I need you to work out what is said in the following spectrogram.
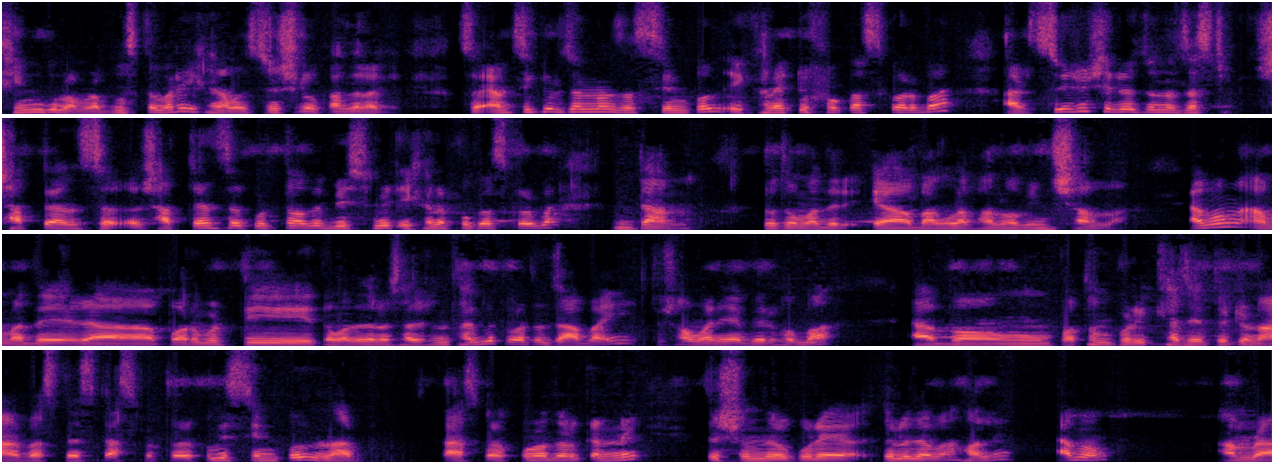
থিমগুলো আমরা বুঝতে পারি এখানে আমাদের সৃজনশীল কাজে লাগে। সো এমসিকিউর জন্য জাস্ট সিম্পল এখানে একটু ফোকাস করবা, আর সৃজনশীলের জন্য জাস্ট সাতটা অ্যান্সার সাতটা অ্যান্সার করতে হবে বিশ মিনিট, এখানে ফোকাস করবা ডান তো তোমাদের বাংলা ভালো হবে ইনশাল্লাহ এবং আমাদের পরবর্তী তোমাদের জন্য সাজেশন থাকবে, তোমরা তো যাবাই, একটু সময় নিয়ে বের হবা, এবং প্রথম পরীক্ষা যেহেতু একটু নার্ভাসনেস কাজ করতে হবে, খুবই সিম্পল কাজ করার কোনো দরকার নেই, তো সুন্দর করে চলে যাবা হলে এবং আমরা,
